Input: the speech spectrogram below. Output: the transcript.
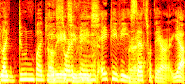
like dune buggy Oh, sort of ATVs. things. ATVs, that's what they are. Yeah.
